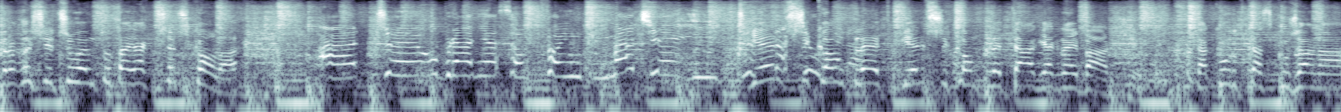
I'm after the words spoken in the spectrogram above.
Trochę się czułem tutaj jak w przedszkolach. A czy ubrania są w twoim klimacie i Pierwszy komplet, pierwszy komplet tak, jak najbardziej. Ta kurtka skórzana,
